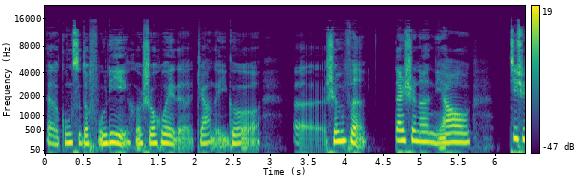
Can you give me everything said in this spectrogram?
呃，公司的福利和社会的这样的一个呃身份，但是呢，你要继续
